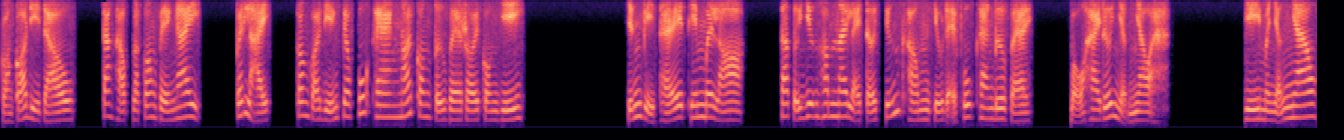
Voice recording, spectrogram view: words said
Con có đi đâu. Tan học là con về ngay. Với lại, con gọi điện cho Phú Khang nói con tự về rồi còn gì. Chính vì thế thiếm mới lo. Sao tự dưng hôm nay lại trở chứng không chịu để Phú Khang đưa về? Bộ hai đứa nhận nhau à? Gì mà nhận nhau?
